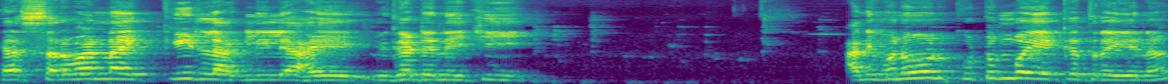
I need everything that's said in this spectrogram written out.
ह्या सर्वांना एक कीड लागलेली आहे विघटनेची. आणि म्हणून कुटुंब एकत्र येणं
